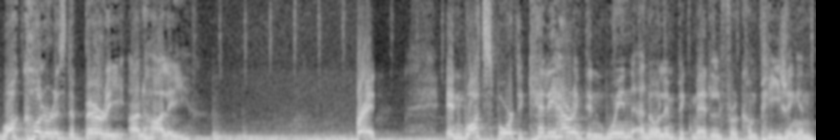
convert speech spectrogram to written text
What colour is the berry on holly? Red. In what sport did Kellie Harrington win an Olympic medal for competing in?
